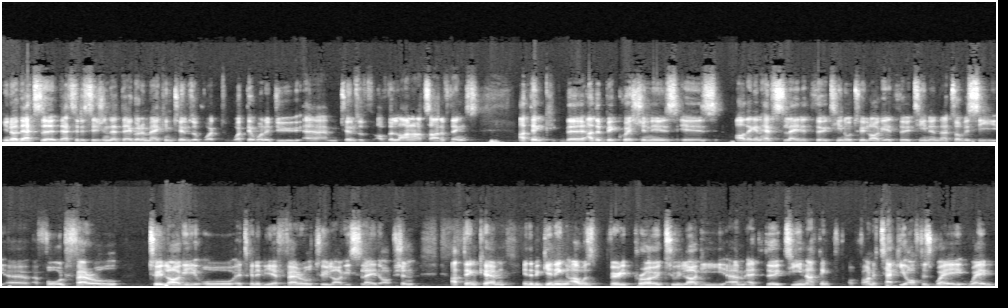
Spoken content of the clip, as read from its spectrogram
you know that's a that's a decision that they're going to make in terms of what what they want to do um, in terms of, of the lineout side of things. I think the other big question is is are they going to have Slade at 13 or Tuilagi at 13? And that's obviously a Ford Farrell Tuilagi or it's going to be a feral Farrell Tuilagi Slade option. I think um, in the beginning I was very pro Tuilagi um, at 13. I think on attack he offers way way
